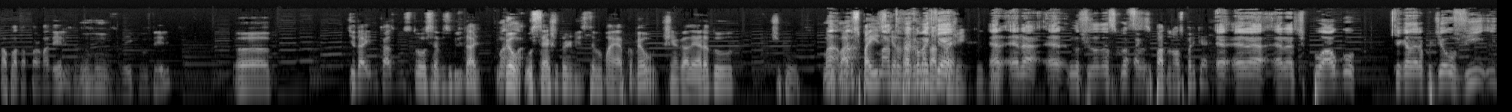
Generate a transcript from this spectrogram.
na plataforma deles, né, Uhum. nos veículos dele. ah, que daí, no caso, nos trouxe a visibilidade. Ma- meu, ma- o Session Dormidos teve uma época, meu, tinha galera do. Tipo, ma- de vários ma- países mas que entraram em como é contato que com a é? gente. entendeu? Era, era, era- no final das contas, participar do nosso podcast. é- era, era tipo algo que a galera podia ouvir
